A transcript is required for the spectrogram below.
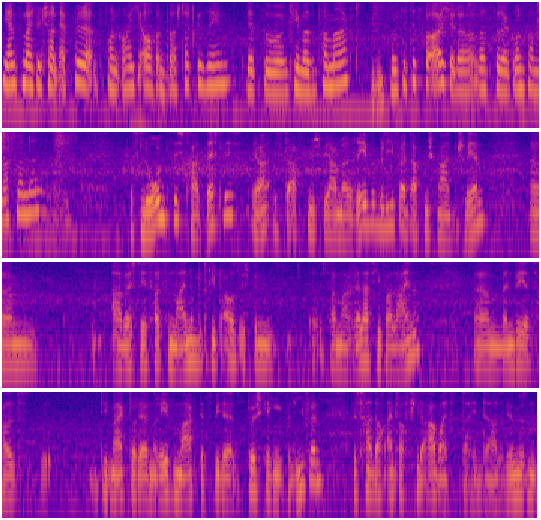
Wir haben zum Beispiel schon Äpfel von euch auch in Börstadt gesehen. Jetzt so Thema Supermarkt. Mhm. Lohnt sich das für euch oder was ist so der Grund, warum macht man das? Es lohnt sich tatsächlich. Ja, ich darf mich, wir haben ja Rewe beliefert, darf mich gar nicht beschweren. Ähm, aber ich sehe es halt von meinem Betrieb aus. Ich bin ich sag mal, relativ alleine. Ähm, wenn wir jetzt halt die Märkte oder den Rewe-Markt jetzt wieder durchgängig beliefern, ist halt auch einfach viel Arbeit dahinter. Also wir müssen,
